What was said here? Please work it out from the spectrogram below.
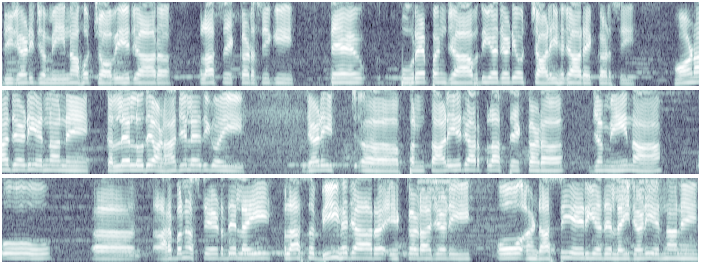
ਦੀ ਜਿਹੜੀ ਜ਼ਮੀਨ ਆ ਉਹ 24000 ਪਲੱਸ ਏਕੜ ਸੀਗੀ ਤੇ ਪੂਰੇ ਪੰਜਾਬ ਦੀ ਆ ਜਿਹੜੀ ਉਹ 40000 ਏਕੜ ਸੀ। ਹੁਣ ਆ ਜਿਹੜੀ ਇਹਨਾਂ ਨੇ ਕੱਲੇ ਲੁਧਿਆਣਾ ਜ਼ਿਲ੍ਹੇ ਦੀ ਕੋਈ ਜਿਹੜੀ ਅ, 45000 ਪਲੱਸ ਏਕੜ ਜ਼ਮੀਨ ਆ ਉਹ ਅਰਬਨ ਸਟੇਟ ਦੇ ਲਈ ਪਲੱਸ 20000 ਏਕੜ ਆ ਜਿਹੜੀ ਉਹ ਇੰਡਸਟਰੀ ਏਰੀਆ ਦੇ ਲਈ ਜਿਹੜੀ ਇਹਨਾਂ ਨੇ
